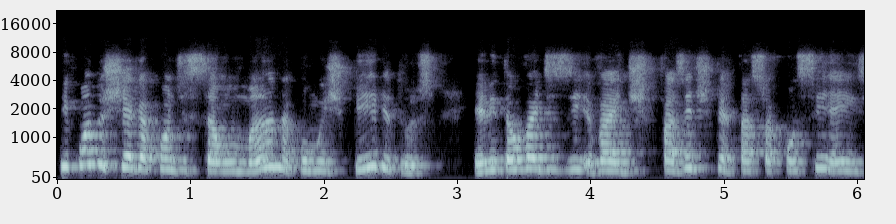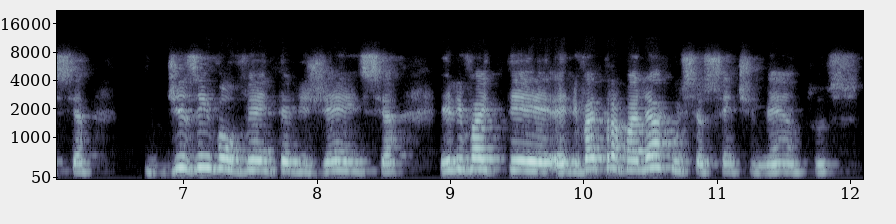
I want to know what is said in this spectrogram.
E quando chega à condição humana, como espíritos, ele então vai, dizer, vai fazer despertar sua consciência, desenvolver a inteligência, ele vai ter, ele vai trabalhar com os seus sentimentos,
